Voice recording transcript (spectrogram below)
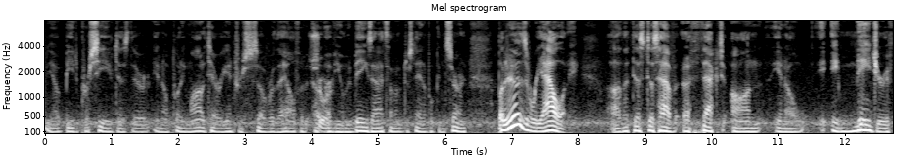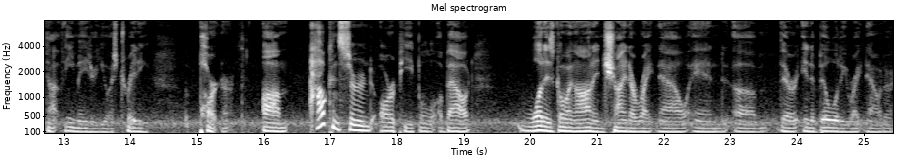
you know, be perceived as they're, you know, putting monetary interests over the health of, sure. of human beings, and that's an understandable concern. But it is a reality uh, that this does have an effect on, you know, a, a major, if not the major, U.S. trading partner. Um, how concerned are people about what is going on in China right now and um, their inability right now to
